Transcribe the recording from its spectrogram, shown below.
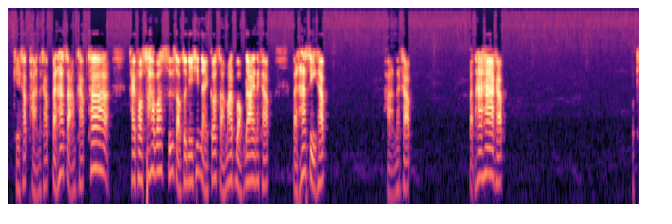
โอเคครับ ผ่านนะครับ 853 ครับ ถ้า ใครพอทราบว่าซื้อเสาตัวนี้ที่ไหนก็สามารถบอกได้นะครับ 854 ครับ ผ่านนะครับ 855 ครับ โอเค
